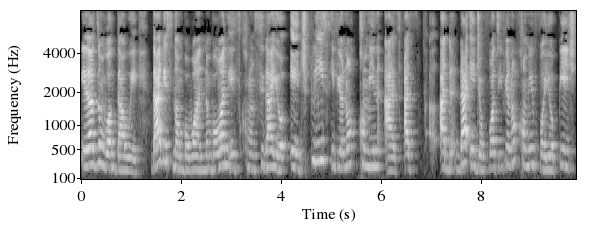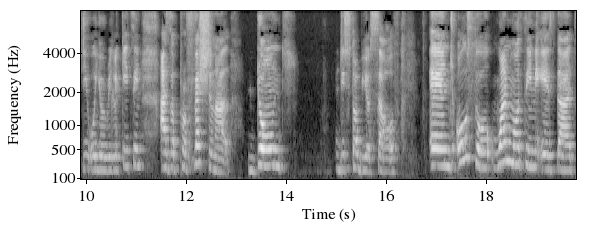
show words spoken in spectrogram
It doesn't work that way. That is number one. Number one is consider your age. Please if you're not coming as as at that age of 40 if you're not coming for your phd or you're relocating as a professional don't disturb yourself. And also one more thing is that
